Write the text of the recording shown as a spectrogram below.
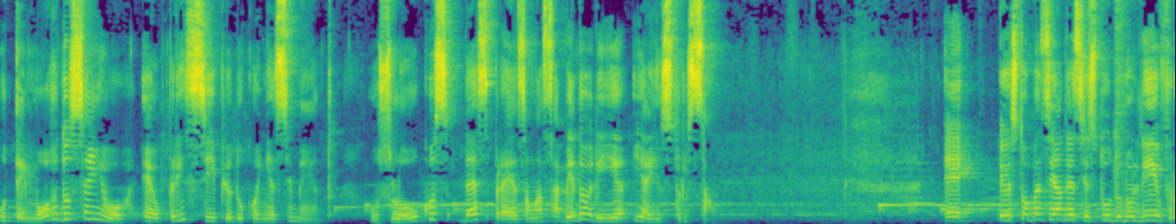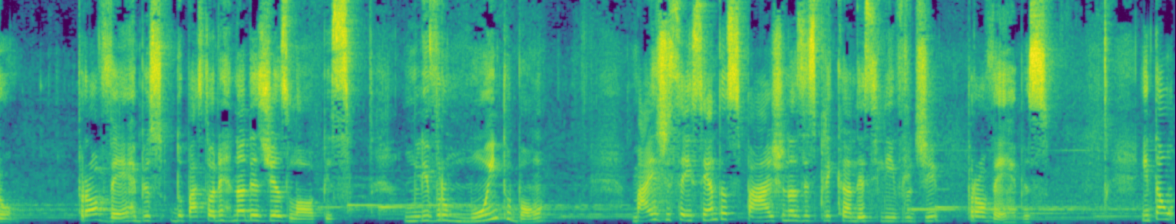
O temor do Senhor é o princípio do conhecimento. Os loucos desprezam a sabedoria e a instrução. É, eu estou baseando esse estudo no livro Provérbios do pastor Hernandes Dias Lopes. Um livro muito bom, mais de 600 páginas explicando esse livro de Provérbios. Então,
